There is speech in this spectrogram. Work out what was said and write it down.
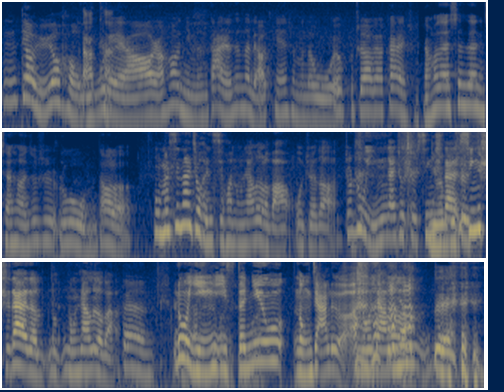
嗯钓鱼又很无聊，然后你们大人在那聊天什么的，我又不知道要干什么。然后但现在你想想，就是如果我们到了我们现在就很喜欢农家乐了吧？我觉得，就露营应该就是新时代新时代的农农家乐吧？但露营 is the new 农家乐。农家乐，对，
